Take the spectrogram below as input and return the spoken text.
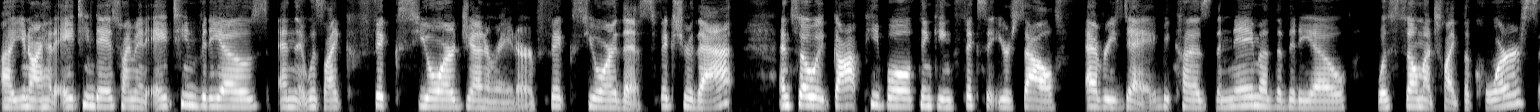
uh, you know, I had 18 days, so I made 18 videos, and it was like fix your generator, fix your this, fix your that. And so it got people thinking, fix it yourself every day because the name of the video was so much like the course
